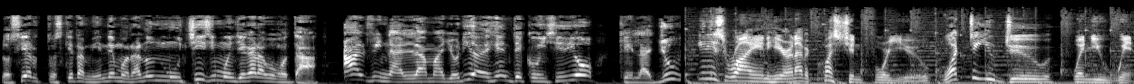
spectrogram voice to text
Lo cierto es que también demoraron muchísimo en llegar a Bogotá. Al final, la mayoría de gente coincidió que la lluvia It is Ryan here, and I have a question for you. What do you do when you win?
